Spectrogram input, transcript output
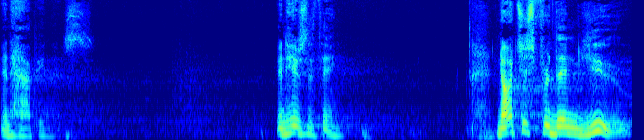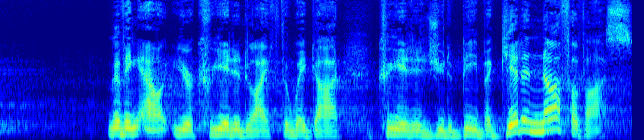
and happiness. And here's the thing not just for then you living out your created life the way God created you to be, but get enough of us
